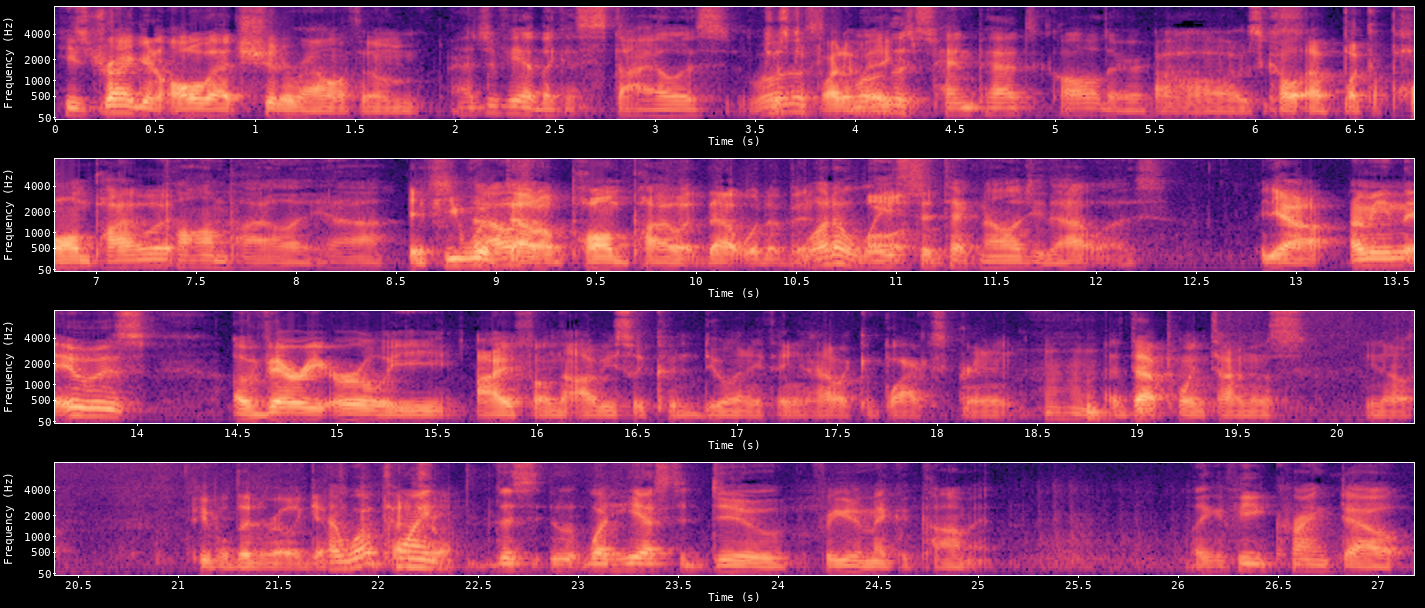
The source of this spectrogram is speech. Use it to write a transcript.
he's dragging all that shit around with him. Imagine if he had like a stylus. What Just to fight what were those pen pads called? Or Uh, it's called a, like a Palm Pilot. Palm Pilot? Yeah. If he whipped was out a- a Palm Pilot, that would have been What a waste awesome. of technology that was. Yeah, I mean, it was a very early iPhone that obviously couldn't do anything and had like a black screen. At that point in time, it was you know, people didn't really get Mm-hmm. At what potential. point this what he has to do for you to make a comment? Like if he cranked out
